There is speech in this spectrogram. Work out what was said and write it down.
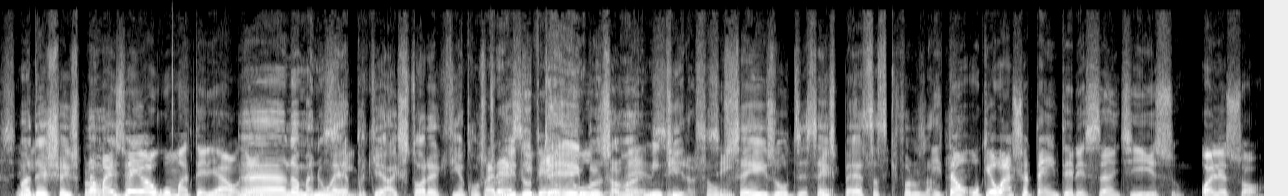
Sim. mas deixa isso para lá. Mas veio algum material, né? É, não, mas não é, Sim. é, porque a história é que tinha construído o templo. É, mentira, são sim. seis ou dezesseis é. peças que foram usadas. Então, o que eu acho até interessante isso, olha só,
